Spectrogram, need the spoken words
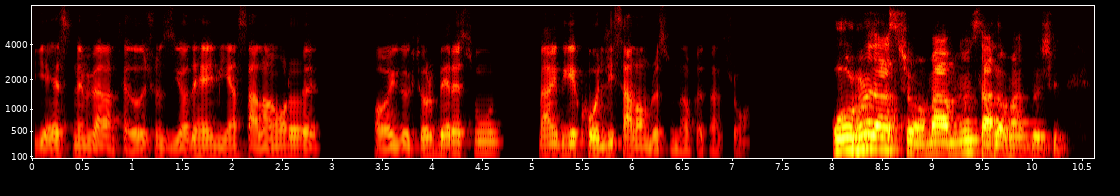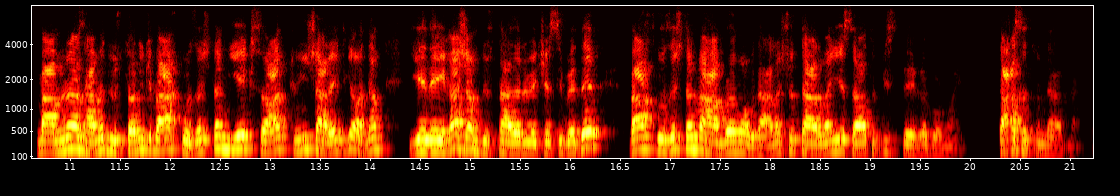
دیگه اسم نمی‌برم تعدادشون زیاده هی میگن سلام ما رو به آقای دکتر برسون. من دیگه کلی سلام رسوندم خدمت شما. قربون دست شما. ممنون سلامت باشید ممنون از همه دوستانی که وقت گذاشتن. یک ساعت تو این شرایطی که آدم یه دقیقهش هم دوست نداره به کسی بده وقت گذاشتن و همراه ما بوده. الان شد تقریبا یه ساعت و 20 دقیقه با ما. دستتون درد نکنه.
